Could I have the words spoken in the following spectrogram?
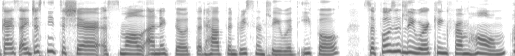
Guys, I just need to share a small anecdote that happened recently with Ippo, supposedly working from home.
